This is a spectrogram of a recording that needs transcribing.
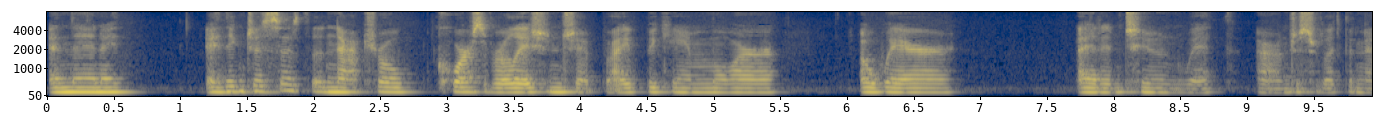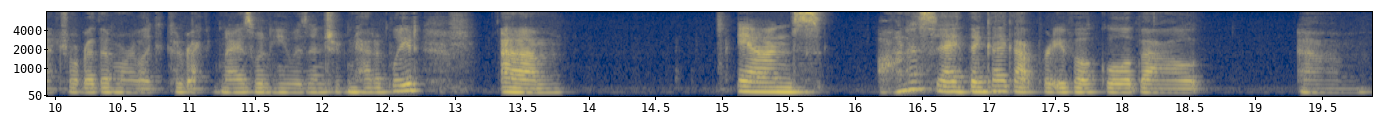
And then I, I think just as the natural course of a relationship, I became more aware and in tune with um, just sort of like the natural rhythm or like could recognize when he was injured and had a bleed. Um, and honestly, I think I got pretty vocal about um,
